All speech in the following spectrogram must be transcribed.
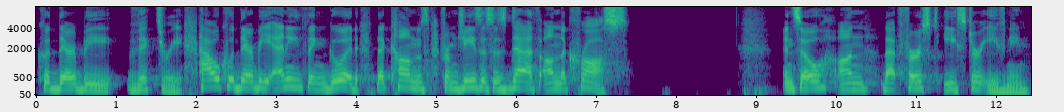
could there be victory? How could there be anything good that comes from Jesus' death on the cross? And so, on that first Easter evening,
